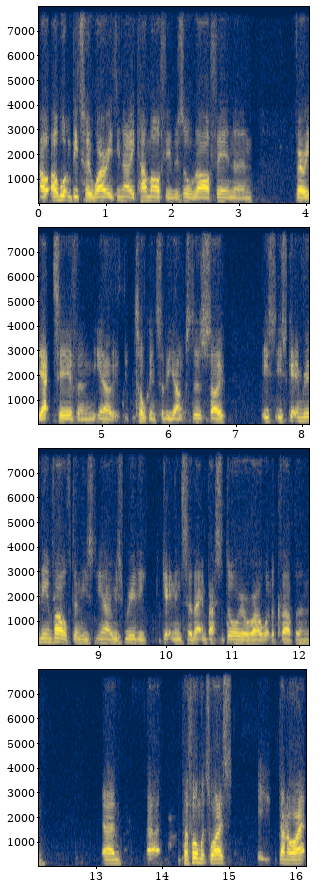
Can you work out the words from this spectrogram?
I, I wouldn't be too worried, you know. He come off, he was all laughing and very active and you know talking to the youngsters. So he's he's getting really involved and he's you know he's really getting into that ambassadorial role at the club and um, uh, performance wise, done all right.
